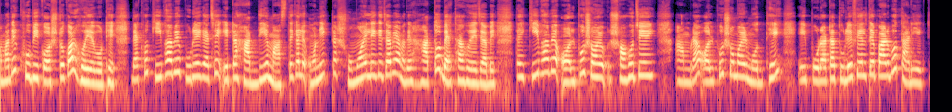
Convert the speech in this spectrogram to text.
আমাদের খুবই কষ্টকর হয়ে ওঠে। দেখো কীভাবে পুড়ে গেছে, এটা হাত দিয়ে মাজতে গেলে অনেকটা সময় লেগে যাবে, আমাদের হাতও ব্যথা হয়ে যাবে। তাই কীভাবে অল্প সহজেই আমরা অল্প সময়ের মধ্যেই এই পোড়াটা তুলে ফেলতে পারব, তারই একটি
